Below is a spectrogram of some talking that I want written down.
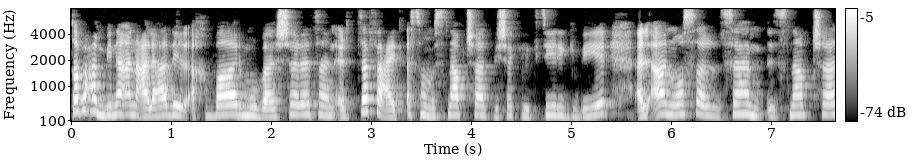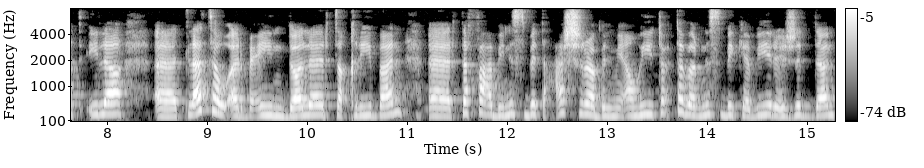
طبعا بناء على هذه الأخبار مباشرة ارتفعت أسهم سناب شات بشكل كتير كبير. الآن وصل سهم سناب شات إلى آه، 43 دولار تقريبا آه، ارتفع بنسبة 10% وهي تعتبر نسبة كبيرة جدا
